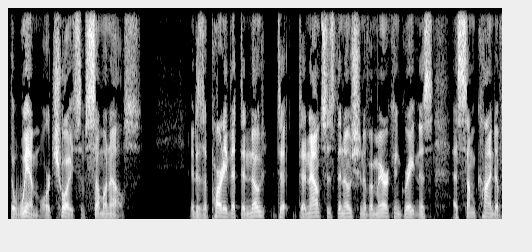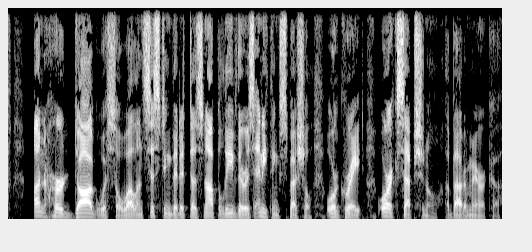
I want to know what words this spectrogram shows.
the whim or choice of someone else. It is a party that deno- de- denounces the notion of American greatness as some kind of unheard dog whistle while insisting that it does not believe there is anything special or great or exceptional about America.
